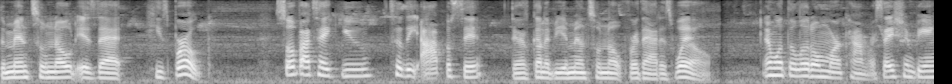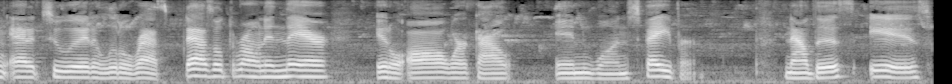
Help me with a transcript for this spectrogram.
the mental note is that he's broke. So if I take you to the opposite, there's going to be a mental note for that as well. And with a little more conversation being added to it, a little rasp dazzle thrown in there, it'll all work out in one's favor. Now, this is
